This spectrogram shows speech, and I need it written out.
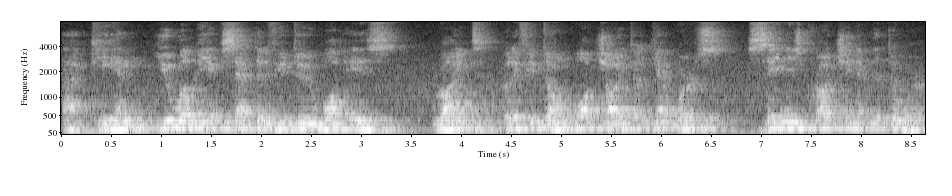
uh, Cain, you will be accepted if you do what is right, but if you don't, watch out, it'll get worse. Sin is crouching at the door.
